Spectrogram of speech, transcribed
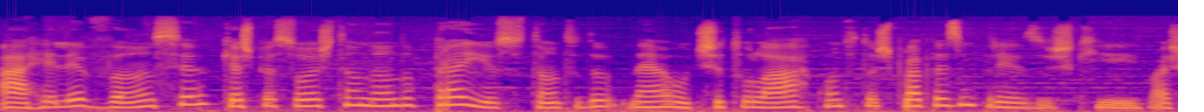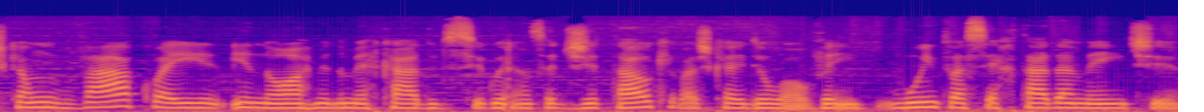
a relevância que as pessoas estão dando para isso, tanto do né, o titular quanto das próprias empresas, que eu acho que é um vácuo aí enorme no mercado de segurança digital, que eu acho que a Ideal vem muito acertadamente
